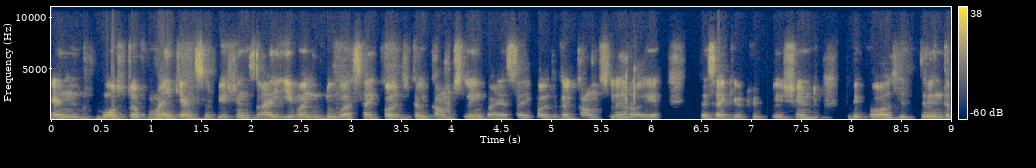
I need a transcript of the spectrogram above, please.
and most of my cancer patients i even do a psychological counseling by a psychological counselor or a, psychiatric patient because in the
